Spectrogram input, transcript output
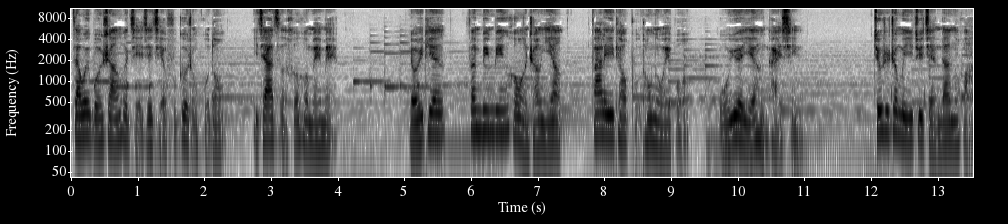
在微博上和姐姐、姐夫各种互动，一家子和和美美。有一天，范冰冰和往常一样，发了一条普通的微博，五月也很开心。就是这么一句简单的话，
